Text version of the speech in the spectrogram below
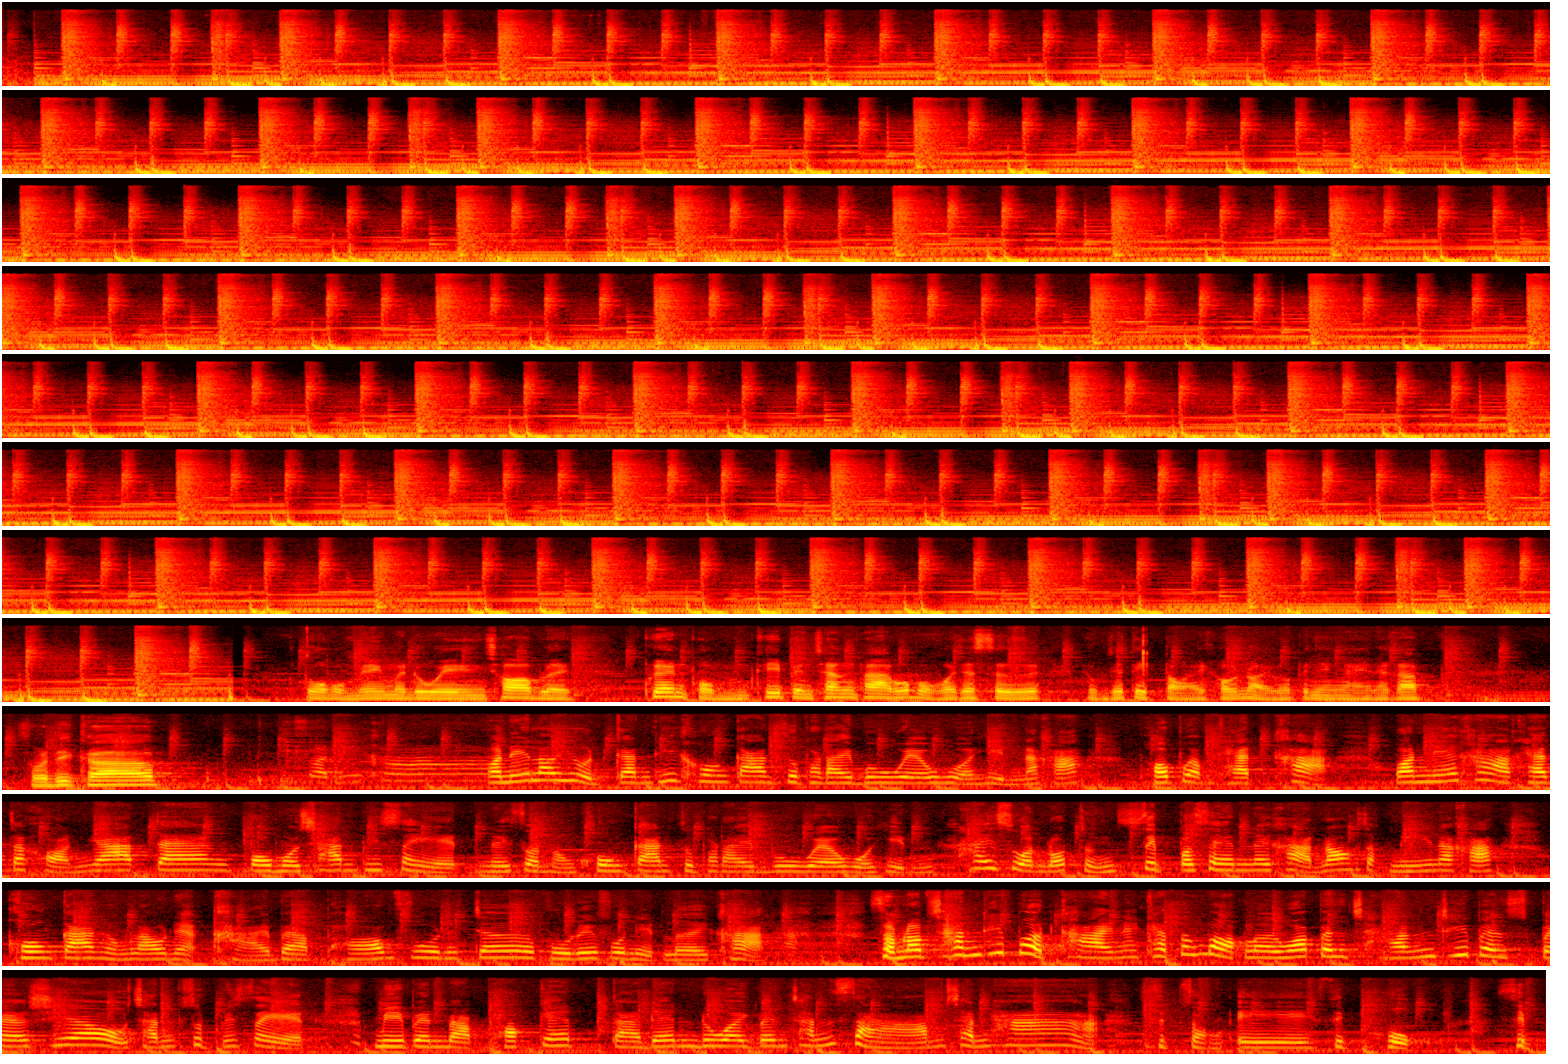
ตัวผมเองมาดูเองชอบเลย เพื่อนผมที่เป็นช่างภาพเขาบอกว่าจะซื้อผมจะติดต่อให้เขาหน่อยว่าเป็นยังไงนะครับ สวัสดีครับ สวัสดีค่ะ วันนี้เราหยุดกันที่โครงการสุภาลัยบลูเวลหัวหินนะคะ พบกับแคทค่ะ วันนี้ค่ะแคทจะขออนุญาตแจ้งโปรโมชั่นพิเศษ ในส่วนของโครงการสุภาลัยบลูเวลหัวหิน ให้ส่วนลดถึง 10%เลยค่ะ นอกจากนี้นะคะ โครงการของเราเนี่ยขายแบบพร้อมเฟอร์นิเจอร์ฟูลี่ฟูนิตเลยค่ะสำหรับชั้นที่เปิดขายเนี่ยแคทต้องบอกเลยว่าเป็นชั้นที่เป็นสเปเชียลชั้นสุดพิเศษ มีเป็นแบบพ็อกเก็ตการ์เด้นด้วยเป็นชั้น 3 ชั้น 5 12A 16 19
